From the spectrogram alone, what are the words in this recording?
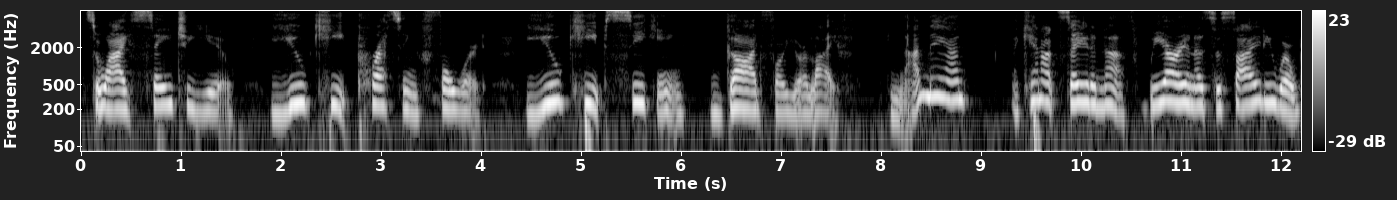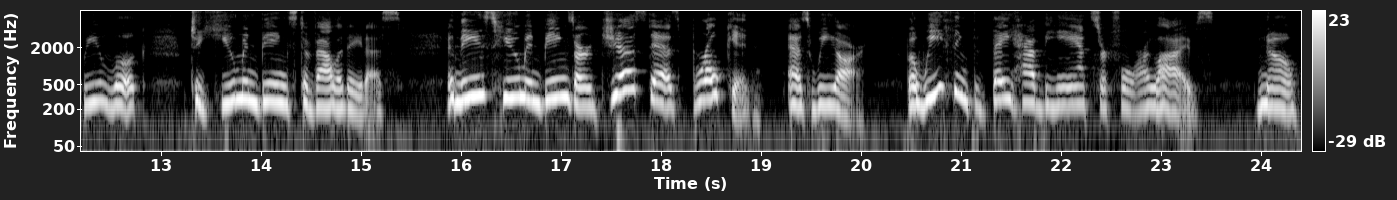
So I say to you, you keep pressing forward you keep seeking God for your life, not man. I cannot say it enough. We are in a society where we look to human beings to validate us. And these human beings are just as broken as we are. But we think that they have the answer for our lives. No,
